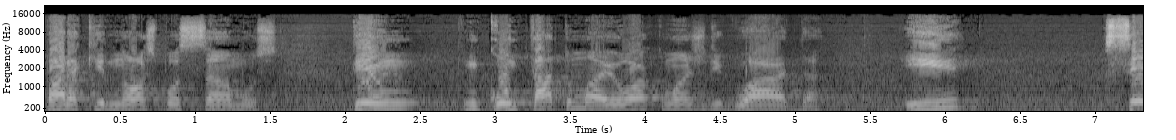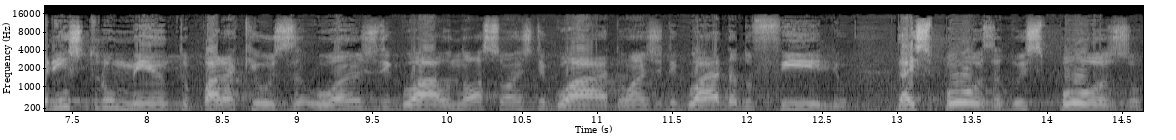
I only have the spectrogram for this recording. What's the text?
para que nós possamos ter um, um contato maior com o anjo de guarda e ser instrumento para que os, o anjo de guarda, o nosso anjo de guarda, o anjo de guarda do filho, da esposa, do esposo,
